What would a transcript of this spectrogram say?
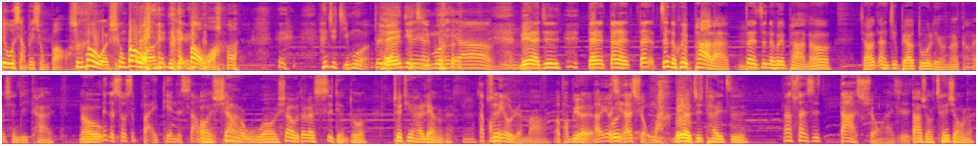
对，我想被熊抱，熊抱我，熊抱我，快抱我！很久寂寞，对啊很久寂寞，对呀，没有，就是当然当然当然真的会怕啦，嗯。但是真的会怕，然后想要那就不要多留，然后赶快先离开，然后那个时候是白天的上午，哦下，午。哦下午大概四点多，这天还亮的，嗯，他旁边有人吗？啊，旁边有人，呃还有其他熊吗？没有，就是他一只。那算是大熊还是？大熊成熊了，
